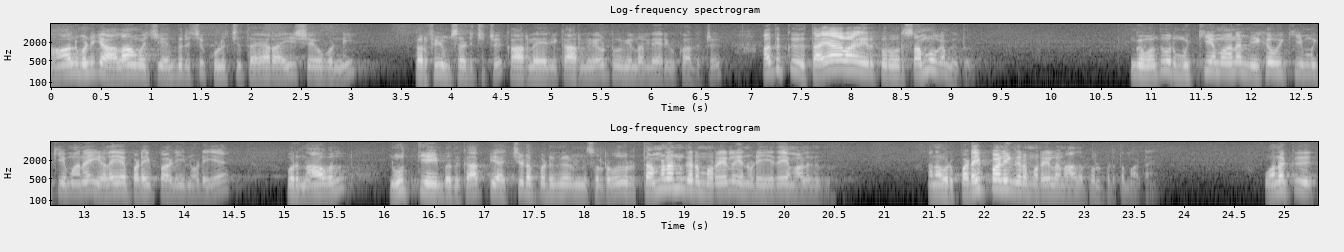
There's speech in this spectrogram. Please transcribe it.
நாலு மணிக்கு அலாம் வச்சு எந்திரிச்சு குளித்து தயாராகி ஷேவ் பண்ணி பெர்ஃப்யூம்ஸ் அடிச்சுட்டு காரில் ஏறி கார்லேயோ டூ வீலரில் ஏறி உட்காந்துட்டு அதுக்கு தயாராக இருக்கிற ஒரு சமூகம் இது. இங்கே வந்து ஒரு முக்கியமான மிக முக்கிய முக்கியமான இளைய படைப்பாளியினுடைய ஒரு நாவல் நூற்றி ஐம்பது காப்பி அச்சிடப்படுகிறன்னு சொல்கிறபோது ஒரு தமிழனுங்கிற முறையில் என்னுடைய இதயம் அழுகுது. ஆனால் ஒரு படைப்பாளிங்கிற முறையில் நான் அதை பொருட்படுத்த மாட்டேன். உனக்கு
